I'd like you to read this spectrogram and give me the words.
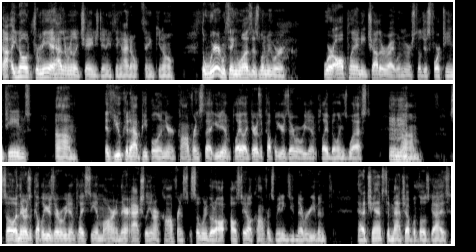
Uh, you know, for me, it hasn't really changed anything. I don't think. You know, the weird thing was is when we were we're all playing each other, right? When we were still just 14 teams, um, is you could have people in your conference that you didn't play. Like there was a couple years there where we didn't play Billings West. Mm-hmm. Um, so, and there was a couple years there where we didn't play CMR, and they're actually in our conference. So when we go to all, all state, all conference meetings, you've never even had a chance to match up with those guys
